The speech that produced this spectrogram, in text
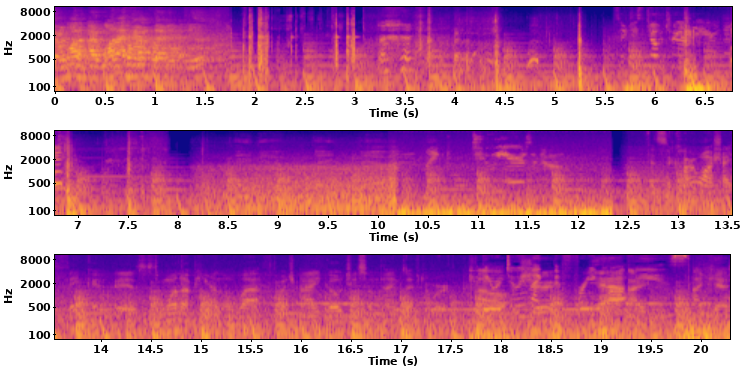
So I want I want to have that. so just don't turn on the air. Like two years ago. If it's the car wash, I think it is. It's the one up here on the left, which I go to sometimes after work. They oh, were doing sure. like the free yeah, coffees. I, I guess.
